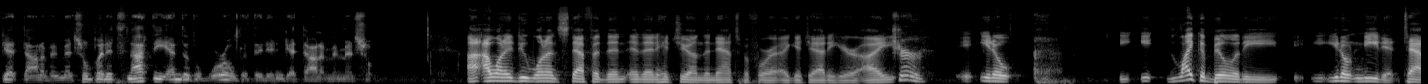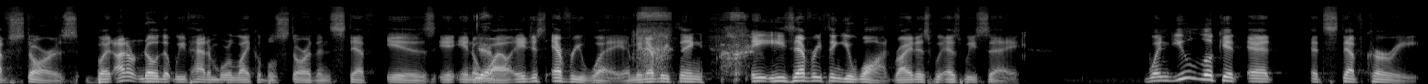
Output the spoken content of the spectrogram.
get Donovan Mitchell, but it's not the end of the world that they didn't get Donovan Mitchell. I, I want to do one on Steph and then and then hit you on the Nats before I get you out of here. I Sure. you know likability you don't need it to have stars but i don't know that we've had a more likable star than steph is in, in a Yeah. while in just every way i mean everything he's everything you want right as we as we say when you look at at at steph curry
